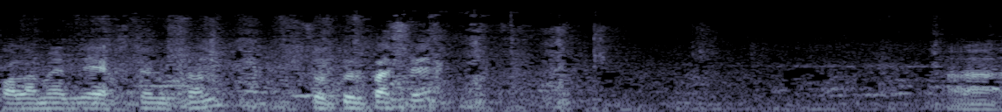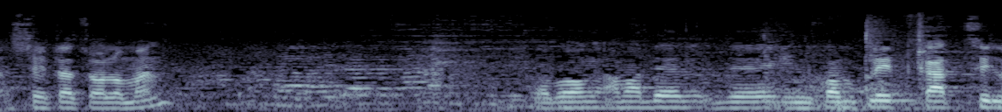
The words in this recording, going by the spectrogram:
কলামের যে এক্সটেনশন চতুর্পাশে সেটা চলমান। এবং আমাদের যে ইনকমপ্লিট কাজ ছিল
